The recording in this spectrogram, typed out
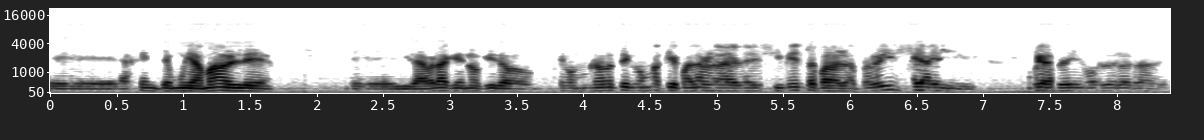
Eh, la gente muy amable. eh, y la verdad que no quiero, tengo- no tengo más que palabras de agradecimiento para la provincia y voy a pedir volver otra vez.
